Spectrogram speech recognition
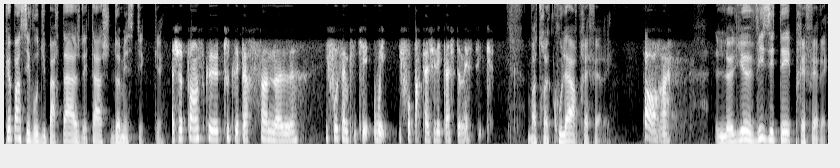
Que pensez-vous du partage des tâches domestiques? Je pense que toutes les personnes, euh, il faut s'impliquer. Oui, il faut partager les tâches domestiques. Votre couleur préférée? Or. Le lieu visité préféré?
